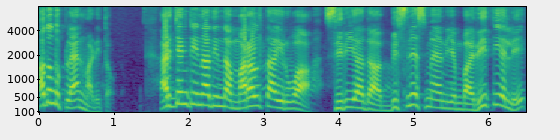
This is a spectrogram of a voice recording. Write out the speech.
ಅದೊಂದು ಪ್ಲ್ಯಾನ್ ಮಾಡಿತು. ಅರ್ಜೆಂಟೀನಾದಿಂದ ಮರಳ್ತಾ ಇರುವ ಸಿರಿಯಾದ ಬಿಸ್ನೆಸ್ ಮ್ಯಾನ್ ಎಂಬ ರೀತಿಯಲ್ಲಿ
